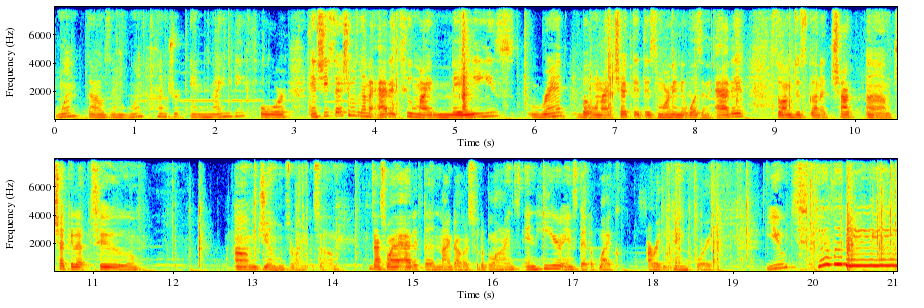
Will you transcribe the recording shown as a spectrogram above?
1194 and she said she was going to add it to my May's rent but when I checked it this morning it wasn't added. So I'm just going to check um check it up to um June's rent. So that's why I added the nine dollars for the blinds in here instead of like already paying for it utilities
